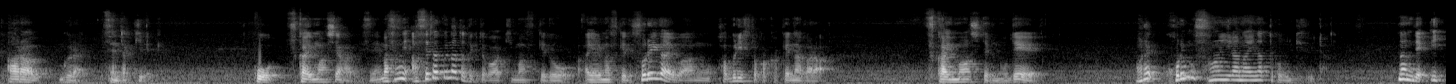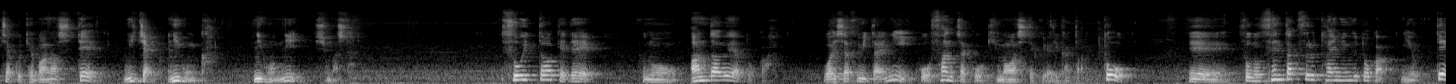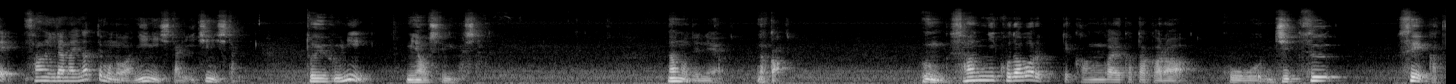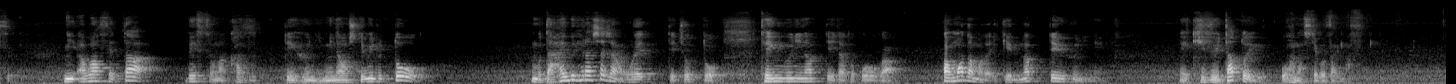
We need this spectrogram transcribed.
洗うぐらい洗濯機で。こう使い回しながらですね。まあさすがに汗だくなった時とかは着ますけどやりますけどそれ以外はあのファブリスとかかけながら使い回してるのであれ？これも3いらないなってことに気づいた。なんで1着手放して2着2本か。2本にしました。そういったわけでそのアンダーウェアとかワイシャツみたいにこう3着を着回していくやり方と、えーその選択するタイミングとかによって3いらないなってものは2にしたり1にしたりというふうに見直してみました。なのでねなんかうん3にこだわるって考え方からこう実生活に合わせたベストな数っていうふうに見直してみるともうだいぶ減らしたじゃん俺ってちょっと天狗になっていたところがあまだまだいけるなっていうふうにねえ気づいたというお話でございます。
